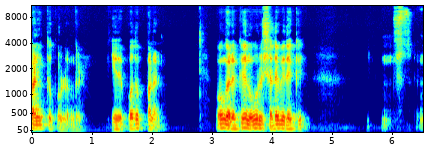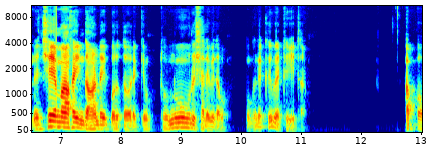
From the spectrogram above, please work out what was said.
கணித்து கொள்ளுங்கள். இது பொது பலன். உங்களுக்கு நூறு சதவீதக்கு நிச்சயமாக இந்த ஆண்டை பொறுத்த வரைக்கும் தொண்ணூறு சதவீதம் உங்களுக்கு வெற்றியை தரும். அப்போ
